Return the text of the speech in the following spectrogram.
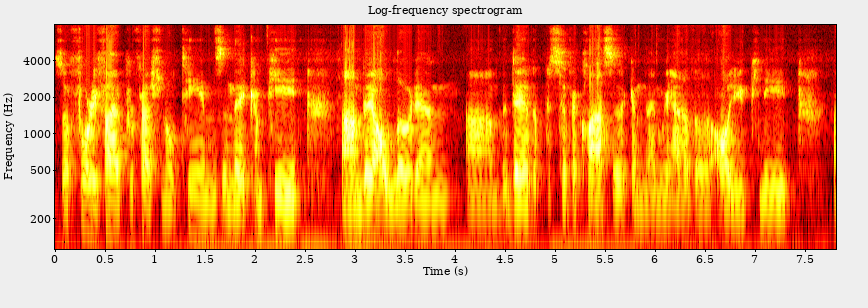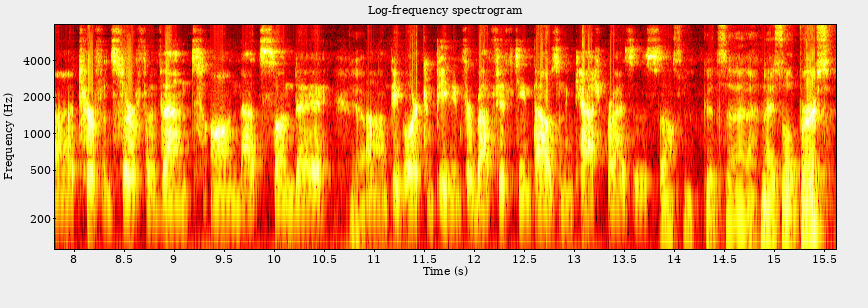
So 45 professional teams, and they compete. Um, they all load in um, the day of the Pacific Classic, and then we have a all-you-can-eat uh, turf and surf event on that Sunday. Yeah. Um, people are competing for about 15,000 in cash prizes. So Good, uh, nice little purse.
